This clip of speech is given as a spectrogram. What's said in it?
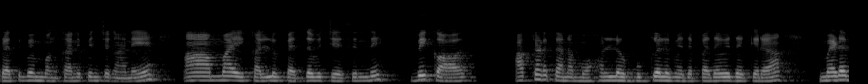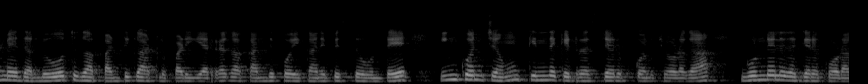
ప్రతిబింబం కనిపించగానే ఆ అమ్మాయి కళ్ళు పెద్దవి చేసింది. బికాస్ అక్కడ తన మొహంలో బుగ్గల మీద పెదవి దగ్గర మెడ మీద లోతుగా పంటికాట్లు పడి ఎర్రగా కందిపోయి కనిపిస్తూ ఉంటే ఇంకొంచెం కిందకి డ్రెస్ జరుపుకొని చూడగా గుండెల దగ్గర కూడా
